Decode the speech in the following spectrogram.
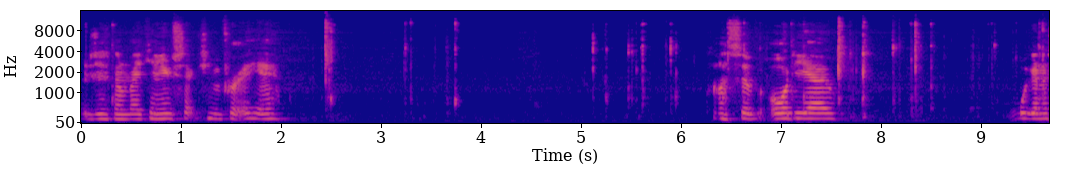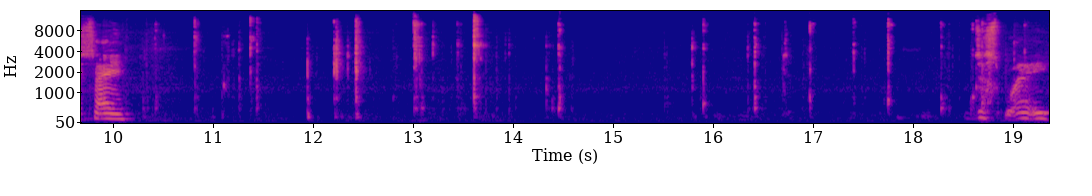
we're just going to make a new section for it here. class of audio. We're going to say display.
